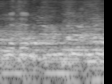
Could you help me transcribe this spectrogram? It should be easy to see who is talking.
Speaker 1: admit him.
